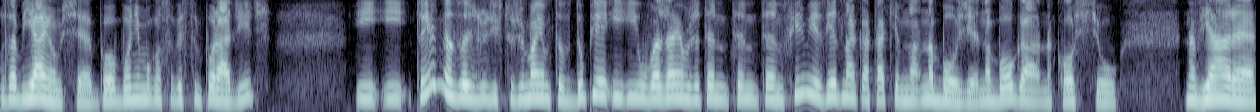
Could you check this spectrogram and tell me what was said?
zabijają się, bo, bo nie mogą sobie z tym poradzić. I, I to jak nazwać ludzi, którzy mają to w dupie i, i uważają, że ten, ten, ten film jest jednak atakiem na, na Bozie, na Boga, na Kościół, na wiarę,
